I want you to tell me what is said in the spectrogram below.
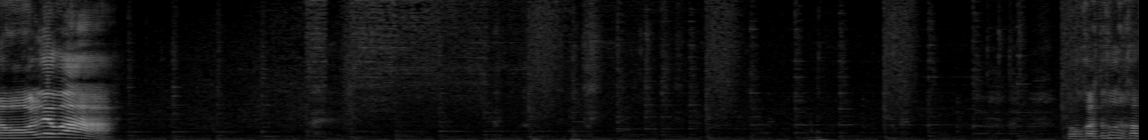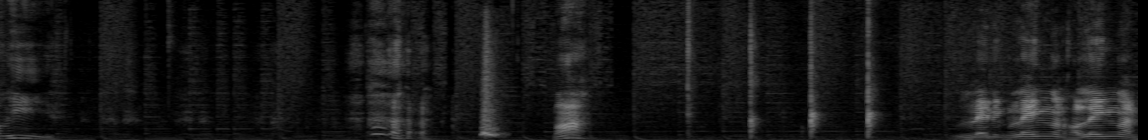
ร้อนเลยว่ะผมขอโทษครับพี่ มาเล็งเล็งก่อนขอเล็งก่อน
